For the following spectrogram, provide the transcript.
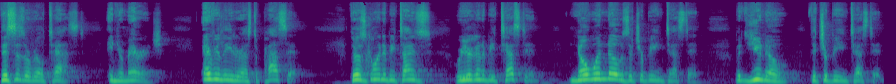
This is a real test in your marriage. Every leader has to pass it. There's going to be times where you're going to be tested. No one knows that you're being tested, but you know that you're being tested.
